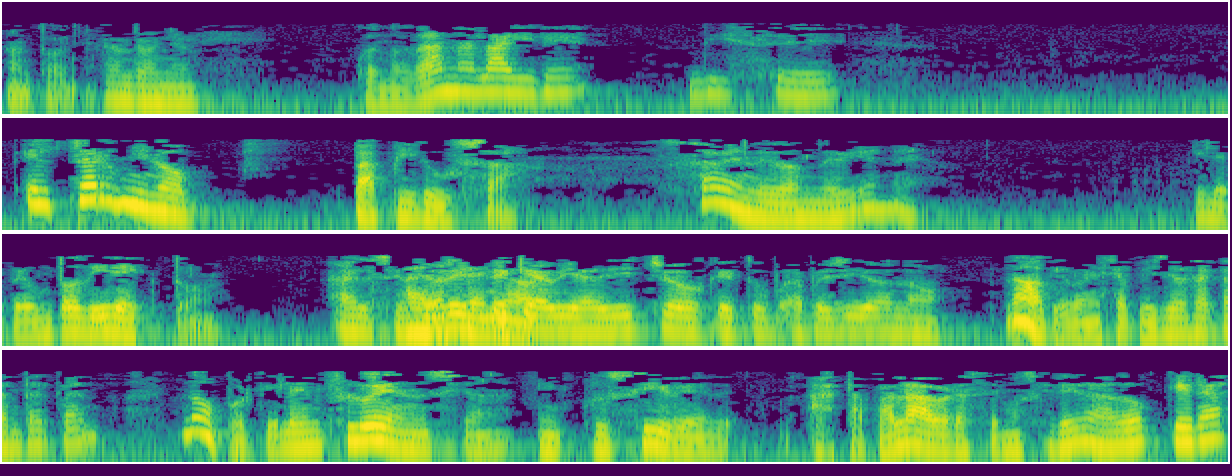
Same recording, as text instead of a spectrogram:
Antonio, Antonio. Cuando dan al aire, dice, el término papirusa, ¿saben de dónde viene? Y le preguntó directo. Al señor Al este señor. que había dicho que tu apellido no. No, que con ese apellido se cantar canto. No, porque la influencia, inclusive hasta palabras hemos heredado, que era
